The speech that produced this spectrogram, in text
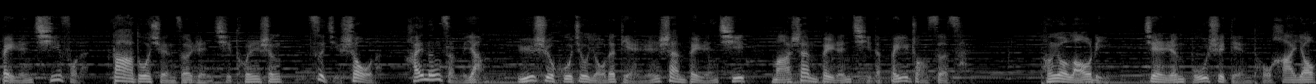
被人欺负了，大多选择忍气吞声，自己受了还能怎么样？于是乎，就有了点人善被人欺，马善被人骑的悲壮色彩。朋友老李见人不是点头哈腰，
